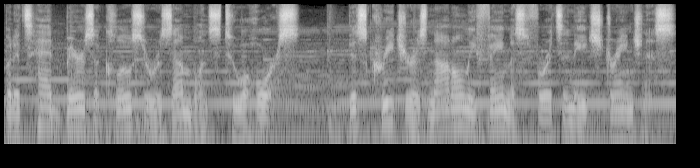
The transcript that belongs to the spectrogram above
but its head bears a closer resemblance to a horse. This creature is not only famous for its innate strangeness,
